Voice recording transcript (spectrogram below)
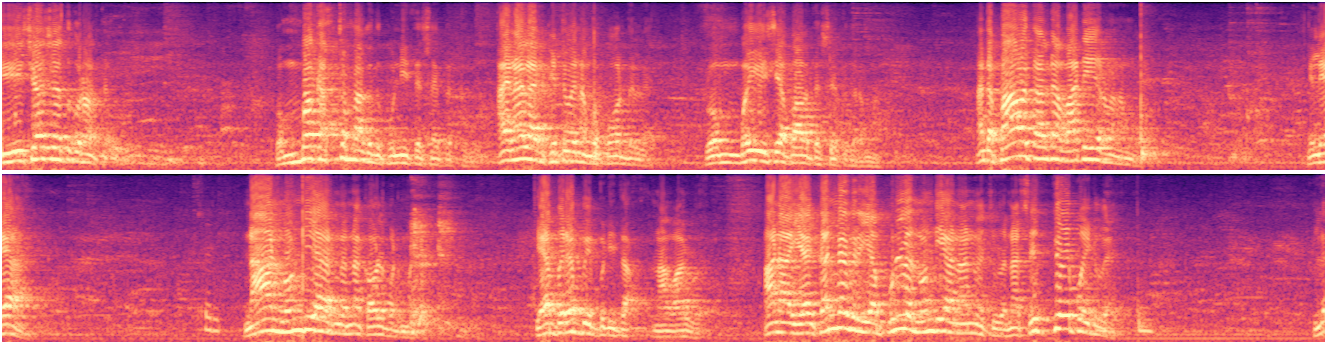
ஈஸியாக சேர்த்துக்கிறோம் ரொம்ப கஷ்டமாகுது புண்ணியத்தை சேர்க்கறதுக்கு. அதனால அது கிட்டவே நம்ம போகிறதில்ல ரொம்ப ஈஸியாக பாவத்தை சேர்த்துக்கிறோமா? அந்த பாவத்தால் தான் வதைகிறோம் நம்ம. இல்லையா? நான் நொண்டியா இருந்தேன்னா கவலைப்பட மாட்டேன். என் பிறப்பு இப்படி தான் நான் வாழ்வேன். ஆனா என் கண்ணெதிரி என் புள்ள நொண்டியானான்னு வச்சுக்குவேன் நான் செத்தே போயிடுவேன். இல்ல?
